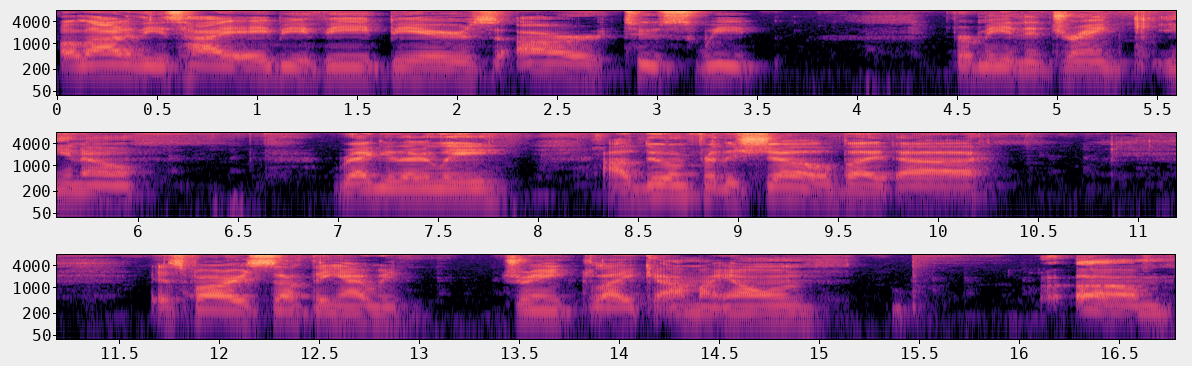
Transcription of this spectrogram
A lot of these high ABV beers are too sweet for me to drink, you know, regularly. I'll do them for the show, but uh, as far as something I would drink like on my own, um,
